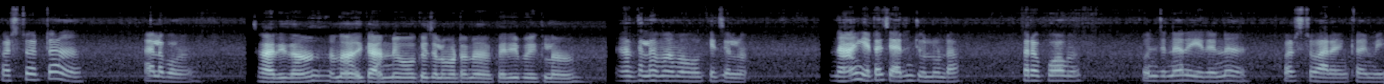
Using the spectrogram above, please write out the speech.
ஃபஸ்ட்டு வரட்டும். அதில் போவேன் சரிதான். ஆனால் அதுக்கு அண்ணன் ஓகே சொல்ல மாட்டானே? பெரிய பைக்கெலாம். அதெல்லாம் மாமா ஓகே சொல்லலாம். நான் கேட்டால் சரின்னு சொல்லுண்டா பிறகு போவோம். கொஞ்ச நேரம் இரு என்ன? படிச்சுட்டு வரேன் கிளம்பி.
